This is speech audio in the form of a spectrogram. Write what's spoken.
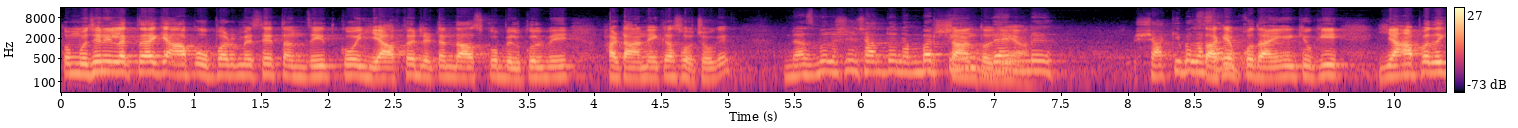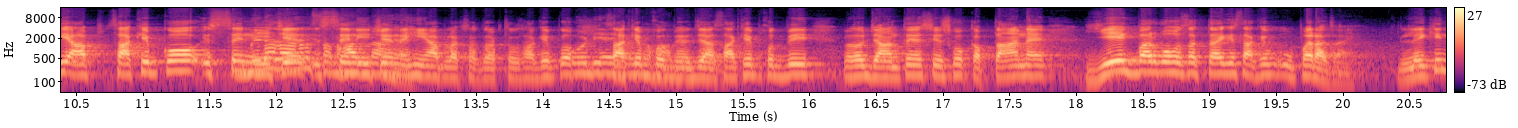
तो मुझे नहीं लगता है कि आप ऊपर में से तंजीद को या फिर लिटन दास को बिल्कुल भी हटाने का सोचोगे। नजमुल शांतो नंबर शांतो, जी देन शाकिब अल साकिब खुद आएँगे क्योंकि यहाँ पर देखिए आप साकिब को इससे नीचे इससे नीचे नहीं आप लग सकते रखते हो साकिब को। साकिब खुद साकिब खुद भी मतलब जानते हैं इस चीज़ को कप्तान है। ये एक बार को हो सकता है कि साकिब ऊपर आ जाए लेकिन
